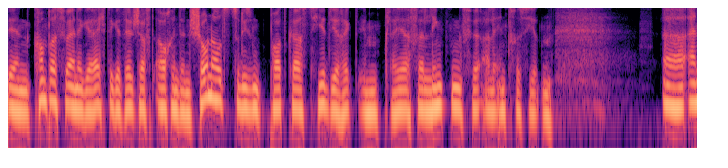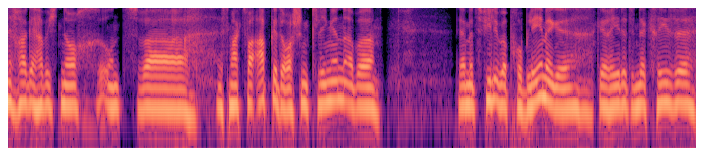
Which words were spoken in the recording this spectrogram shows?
den Kompass für eine gerechte Gesellschaft auch in den Shownotes zu diesem Podcast hier direkt im Player verlinken für alle Interessierten. Äh, eine Frage habe ich noch und zwar, es mag zwar abgedroschen klingen, aber wir haben jetzt viel über Probleme ge geredet in der Krise.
